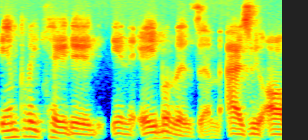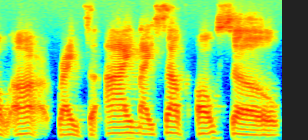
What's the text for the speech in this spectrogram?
implicated in ableism, as we all are, right? So I myself also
